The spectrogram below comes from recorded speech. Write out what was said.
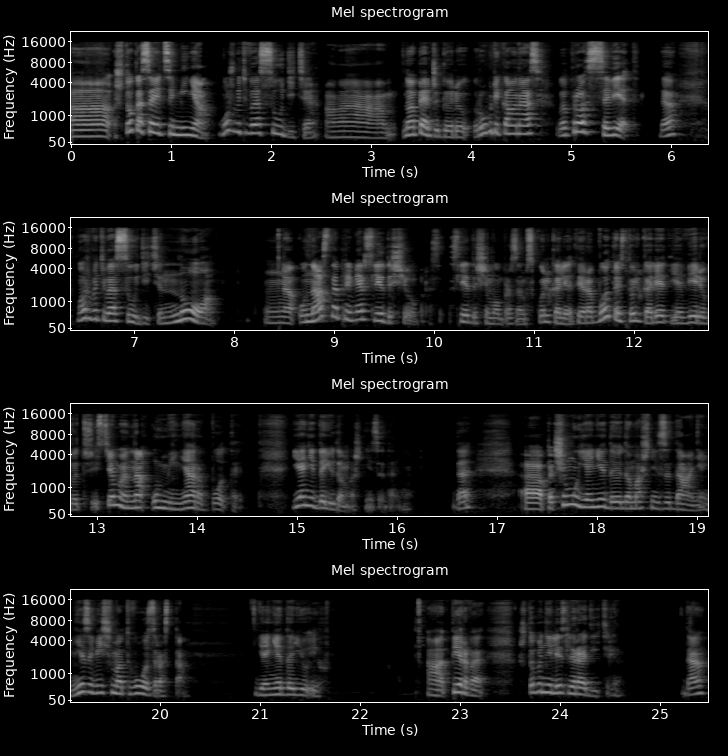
А, что касается меня, может быть, вы осудите, а, но опять же говорю, рубрика у нас вопрос-совет, да? Может быть, вы осудите, но у нас, например, следующий образ, следующим образом. Сколько лет я работаю, столько лет я верю в эту систему, она у меня работает. Я не даю домашние задания. Да? А, почему я не даю домашние задания? Независимо от возраста. Я не даю их. Первое, чтобы не лезли родители. Да?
